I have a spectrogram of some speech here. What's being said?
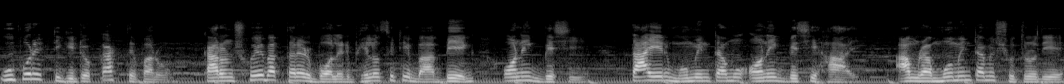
উপরের টিকিটও কাটতে পারো। কারণ শোয়েব আক্তারের বলের ভেলোসিটি বা বেগ অনেক বেশি, তাই এর মোমেন্টামও অনেক বেশি হাই। আমরা মোমেন্টামের সূত্র দিয়ে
